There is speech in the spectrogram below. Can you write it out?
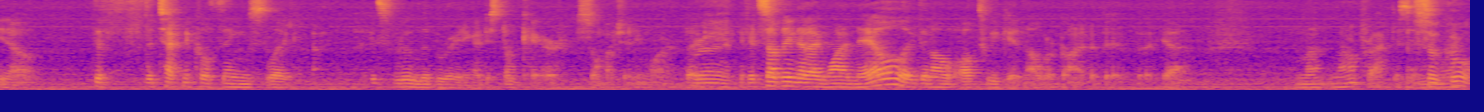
you know the the technical things like it's really liberating. I just don't care so much anymore. Like Right. if it's something that I want to nail, like then I'll I'll tweak it and I'll work on it a bit. But yeah, I'm not, I don't practice so cool.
